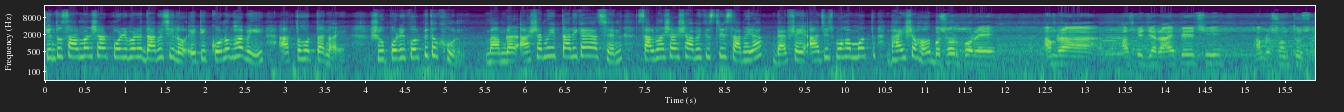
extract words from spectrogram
কিন্তু সালমান শাহর পরিবারের দাবি ছিল, এটি কোনোভাবেই আত্মহত্যা নয়। সুপরিকল্পিত খুন। মামলার আসামির তালিকায় আছেন সালমান শাহর সাবেক স্ত্রী সামিরা, ব্যবসায়ী আজিজ মোহাম্মদ, ভাইসহ বছর পরে আমরা আজকে যে রায় পেয়েছি আমরা সন্তুষ্ট।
